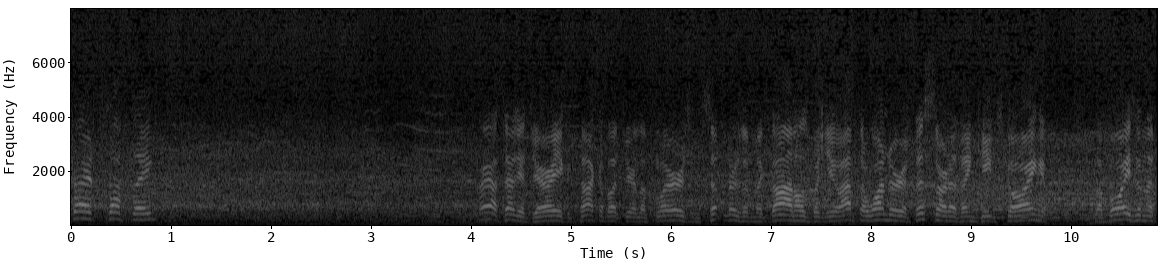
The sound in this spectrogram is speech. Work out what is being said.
start something. Well, I'll tell you, Jerry, you can talk about your Lafleurs and Sittlers and McDonald's, but you have to wonder if this sort of thing keeps going, if the boys in the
